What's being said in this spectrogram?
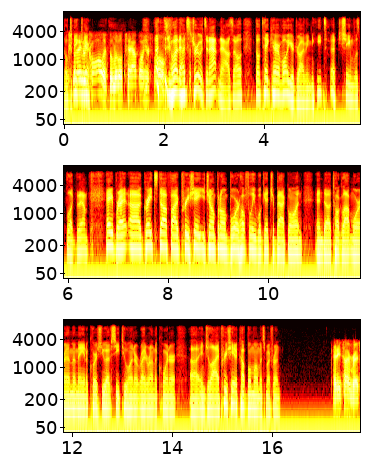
They'll it's take not even care. a call. It's a little tap on your phone. well, that's true. It's an app now, so they'll take care of all your driving needs. Shameless plug to them. Hey, Brett, uh, great stuff. I appreciate you jumping on board. Hopefully, we'll get you back on and uh, talk a lot more MMA and, of course, UFC 200 right around the corner uh, in July. I appreciate a couple moments, my friend. Anytime, Rich.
